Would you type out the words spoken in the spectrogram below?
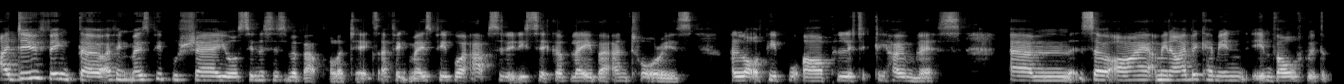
I do think, though, I think most people share your cynicism about politics. I think most people are absolutely sick of Labour and Tories. A lot of people are politically homeless. Um, so I, I mean, I became in, involved with the,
